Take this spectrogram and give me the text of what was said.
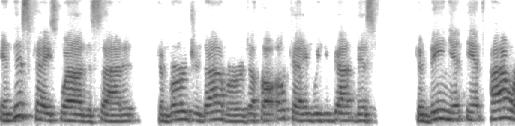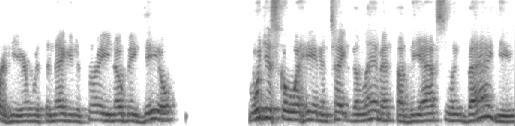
in this case, what I decided converge or diverge, I thought, okay, well, you've got this convenient nth power here with the negative three, no big deal. We'll just go ahead and take the limit of the absolute value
